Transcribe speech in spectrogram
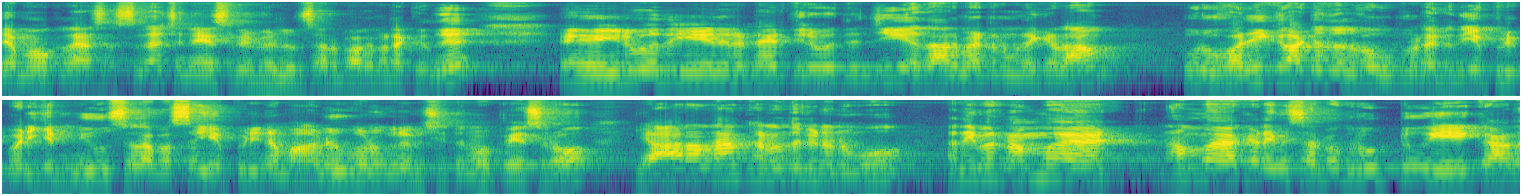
டெமோ கிளாஸஸில் சென்னை எஸ்பி வேலூர் சார்பாக நடக்குது. இருபது ஏழு ரெண்டாயிரத்தி இருபத்தஞ்சு எல்லாருமே அட்டன் பண்ணிக்கலாம். ஒரு வழிகாட்டுதல் வகுப்பு நடக்குது. எப்படி படிக்கணும்? நியூ சிலபஸை எப்படி நம்ம அணுகணுங்கிற விஷயத்த நம்ம பேசுகிறோம் யாரெல்லாம் கலந்துக்கிடணுமோ அதே மாதிரி நம்ம நம்ம அகாடமி சார்பாக குரூப் டூ ஏக்கான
